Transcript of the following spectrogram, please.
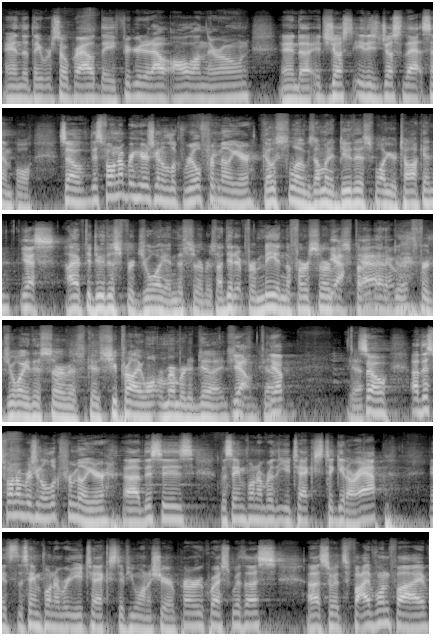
and that they were so proud they figured it out all on their own. And uh, it's just it is just that simple. So this phone number here is going to look real familiar. Go slow, because I'm going to do this while you're talking. Yes. I have to do this for Joy in this service. I did it for me in the first service, Yeah, but yeah, I got to do it for Joy this service because she probably won't remember to do it. She Yeah. Yep. Yeah. So uh, this phone number is going to look familiar. Uh, this is the same phone number that you text to get our app. It's the same phone number you text if you want to share a prayer request with us. Uh, so it's 515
